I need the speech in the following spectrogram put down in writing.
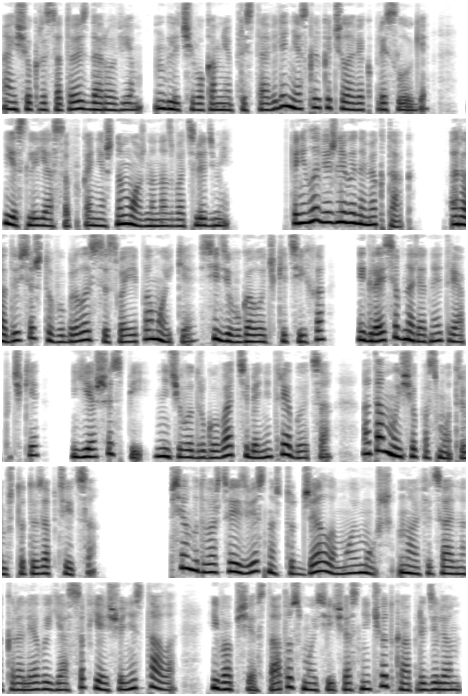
а еще красотой и здоровьем, для чего ко мне приставили несколько человек прислуги. Если ясов, конечно, можно назвать людьми. Поняла вежливый намек так. Радуйся, что выбралась со своей помойки. Сиди в уголочке тихо, играйся в нарядные тряпочки, ешь и спи, ничего другого от тебя не требуется. А там мы еще посмотрим, что ты за птица. Всем во дворце известно, что Джелла — мой муж, но официально королевой Ясов я еще не стала. И вообще, статус мой сейчас нечетко определен.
